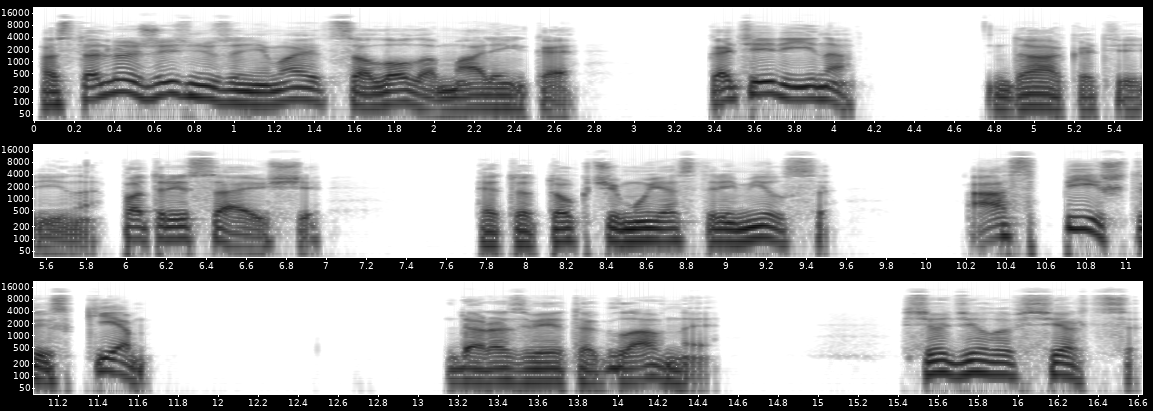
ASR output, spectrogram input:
Остальной жизнью занимается Лола маленькая. Катерина. Да, Катерина. Потрясающе. Это то, к чему я стремился. А спишь ты с кем? Да разве это главное? Все дело в сердце.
